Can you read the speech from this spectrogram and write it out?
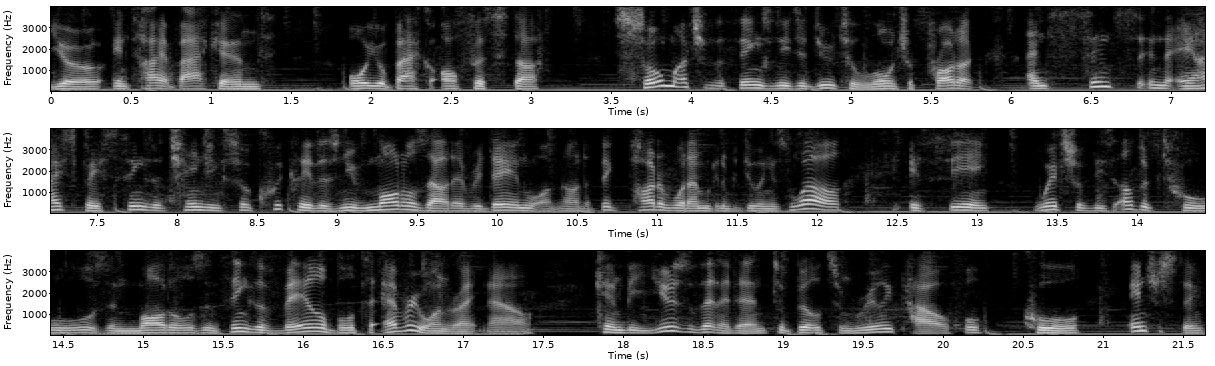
your entire backend or your back office stuff. So much of the things you need to do to launch a product. And since in the AI space, things are changing so quickly, there's new models out every day and whatnot. A big part of what I'm going to be doing as well is seeing which of these other tools and models and things available to everyone right now can be used with N8N to build some really powerful, cool, interesting,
